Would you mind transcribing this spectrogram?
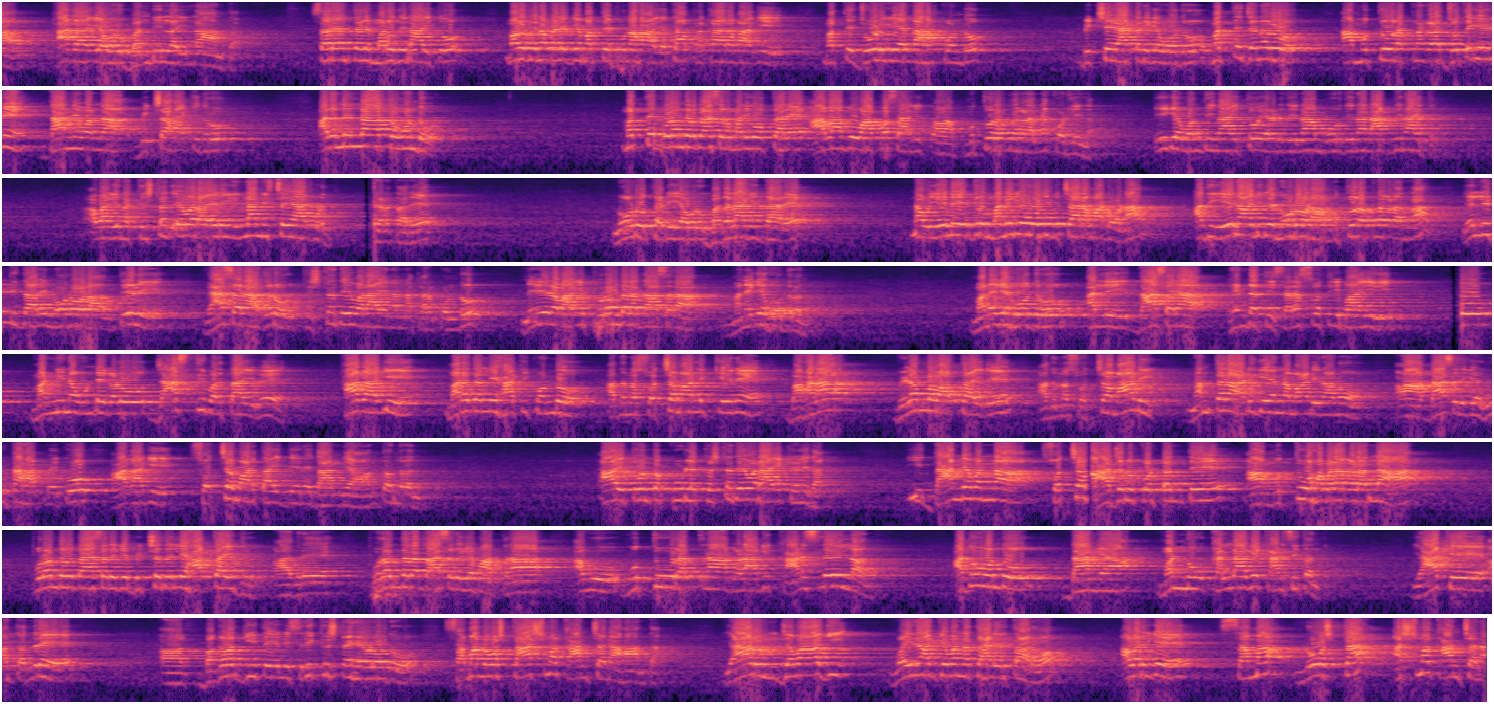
ಹಾಗಾಗಿ ಅವರು ಬಂದಿಲ್ಲ ಇನ್ನ ಅಂತ. ಸರಿ ಅಂತೇಳಿ ಮರುದಿನ ಆಯಿತು. ಮರುದಿನ ಬೆಳಗ್ಗೆ ಮತ್ತೆ ಪುನಃ ಯಥಾ ಪ್ರಕಾರವಾಗಿ ಮತ್ತೆ ಜೋಳಿಗೆಯನ್ನು ಹಾಕ್ಕೊಂಡು ಭಿಕ್ಷೆ ಯಾತನೆಗೆ ಹೋದರು. ಮತ್ತೆ ಜನರು ಆ ಮುತ್ತು ರತ್ನಗಳ ಜೊತೆಗೇನೆ ಧಾನ್ಯವನ್ನ ಭಿಕ್ಷಾ ಹಾಕಿದರು. ಅದನ್ನೆಲ್ಲ ತಗೊಂಡು ಮತ್ತೆ ಪುರಂದರದಾಸರು ಮನೆಗೆ ಹೋಗ್ತಾರೆ. ಆವಾಗೂ ವಾಪಸ್ ಆಗಿ ಮುತ್ತು ರತ್ನಗಳನ್ನ ಕೊಡಲಿಲ್ಲ. ಹೀಗೆ ಒಂದು ದಿನ ಆಯ್ತು, ಎರಡು ದಿನ, ಮೂರು ದಿನ, ನಾಲ್ಕು ದಿನ ಆಯ್ತು. ಅವಾಗಿನ ಕೃಷ್ಣದೇವರಾಯರಿಗೆ ಇನ್ನ ನಿಶ್ಚಯ ಆಗ್ಬಿಡುತ್ತೆ. ಹೇಳ್ತಾರೆ, ನೋಡು ತಡಿ, ಅವರು ಬದಲಾಗಿದ್ದಾರೆ. ನಾವು ಏನೇ ಇದ್ರೂ ಮನೆಗೆ ಹೋಗಿ ವಿಚಾರ ಮಾಡೋಣ. ಅದು ಏನಾಗಿದೆ ನೋಡೋಣ. ಮುತ್ತು ರತ್ನಗಳನ್ನ ಎಲ್ಲಿಟ್ಟಿದ್ದಾರೆ ನೋಡೋಣ ಅಂತೇಳಿ ವ್ಯಾಸರಾಜರು ಕೃಷ್ಣದೇವರಾಯನನ್ನ ಕರ್ಕೊಂಡು ನೇರವಾಗಿ ಪುರಂದರದಾಸರ ಮನೆಗೆ ಹೋದ್ರಂತ. ಮನೆಗೆ ಹೋದ್ರು ಅಲ್ಲಿ ದಾಸರ ಹೆಂಡತಿ ಸರಸ್ವತಿ ಬಾಯಿ ಮಣ್ಣಿನ ಉಂಡೆಗಳು ಜಾಸ್ತಿ ಬರ್ತಾ ಇವೆ. ಹಾಗಾಗಿ ಮರದಲ್ಲಿ ಹಾಕಿಕೊಂಡು ಅದನ್ನು ಸ್ವಚ್ಛ ಮಾಡಲಿಕ್ಕೇನೆ ಬಹಳ ವಿಳಂಬವಾಗ್ತಾ ಇದೆ. ಅದನ್ನು ಸ್ವಚ್ಛ ಮಾಡಿ ನಂತರ ಅಡಿಗೆಯನ್ನು ಮಾಡಿ ನಾನು ಆ ದಾಸರಿಗೆ ಊಟ ಹಾಕಬೇಕು. ಹಾಗಾಗಿ ಸ್ವಚ್ಛ ಮಾಡ್ತಾ ಇದ್ದೇನೆ ಧಾನ್ಯ ಅಂತಂದ್ರಂತ. ಆಯಿತು ಅಂತ ಕೂಡಲೇ ಕೃಷ್ಣದೇವರಾಯ ಕೇಳಿದ. ಈ ಧಾನ್ಯವನ್ನ ಸ್ವಚ್ಛ ರಾಜನು ಕೊಟ್ಟಂತೆ ಆ ಮುತ್ತು ಹವಳಗಳನ್ನ ಪುರಂದರದಾಸರಿಗೆ ಭಿಕ್ಷದಲ್ಲಿ ಹಾಕ್ತಾ ಇದ್ರು. ಆದರೆ ಪುರಂದರ ದಾಸರಿಗೆ ಮಾತ್ರ ಅವು ಮುತ್ತು ರತ್ನಗಳಾಗಿ ಕಾಣಿಸ್ಲೇ ಇಲ್ಲ ಅಂತ. ಅದು ಒಂದು ಧಾನ್ಯ, ಮಣ್ಣು ಕಲ್ಲಾಗೆ ಕಾಣಿಸಿತಂತೆ. ಯಾಕೆ ಅಂತಂದ್ರೆ, ಆ ಭಗವದ್ಗೀತೆಯಲ್ಲಿ ಶ್ರೀಕೃಷ್ಣ ಹೇಳೋದು ಸಮಲೋಷ್ಟಾಶ್ಮ ಕಾಂಚನ ಅಂತ. ಯಾರು ನಿಜವಾಗಿ ವೈರಾಗ್ಯವನ್ನು ತಾಳಿರ್ತಾರೋ ಅವರಿಗೆ ಸಮಲೋಷ್ಟ ಅಶ್ಮ ಕಾಂಚನ.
